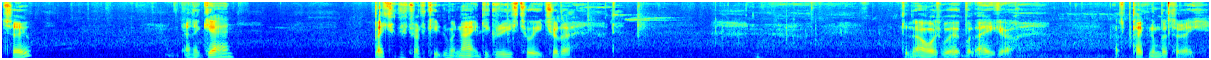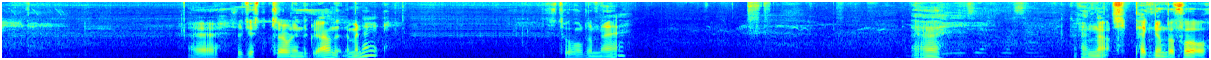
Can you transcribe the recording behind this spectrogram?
two. And again basically try to keep them at 90 degrees to each other. Doesn't always work but there you go. That's peg number three uh, they're just thrown in the ground at the minute. Just to hold them there. Uh, and that's peg number four.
